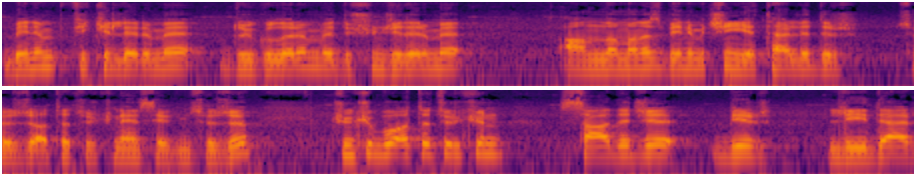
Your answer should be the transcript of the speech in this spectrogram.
Benim fikirlerimi, duygularım ve düşüncelerimi anlamanız benim için yeterlidir sözü Atatürk'ün en sevdiğim sözü. Çünkü bu Atatürk'ün sadece bir lider,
